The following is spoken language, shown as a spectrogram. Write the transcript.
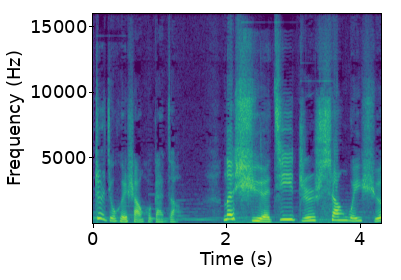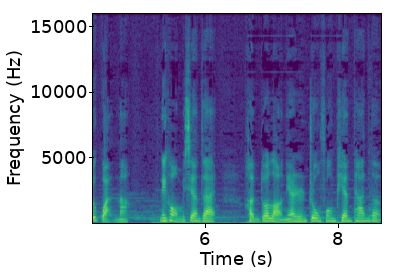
这就会伤或肝脏。那血积之伤为血管呢？你看我们现在很多老年人中风偏瘫的，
